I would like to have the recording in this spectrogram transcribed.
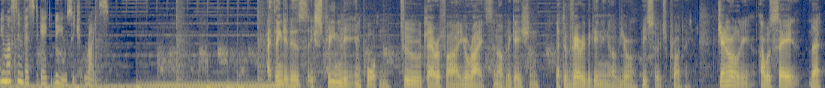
you must investigate the usage rights. I think it is extremely important to clarify your rights and obligation at the very beginning of your research project. Generally, I will say that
